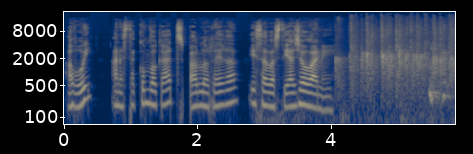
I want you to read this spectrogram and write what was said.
Avui han estat convocats Pablo Rega i Sebastià Giovanni. No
